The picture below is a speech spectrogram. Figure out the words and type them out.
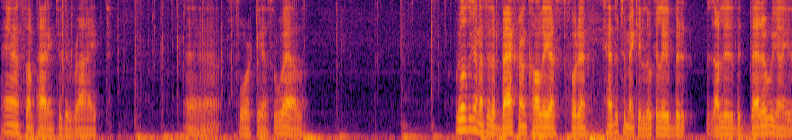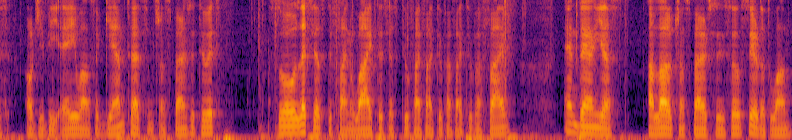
and some padding to the right uh, 40 as well. We're also gonna set a background color just for the header to make it look a little bit a little bit better. We're gonna use RGBA once again to add some transparency to it. So let's just define white as just 255, 255, 255. And then just a lot of transparency, so 0 0.1.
